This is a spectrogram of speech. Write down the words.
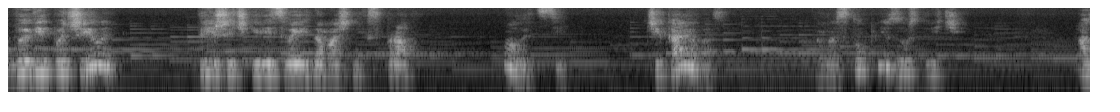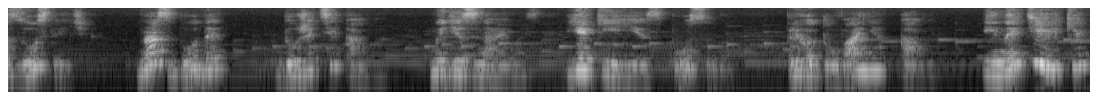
Ви відпочили трішечки від своїх домашніх справ? Молодці. Чекаю вас на наступній зустрічі. А зустріч нас буде дуже цікава. Ми дізнаємось, які є способи приготування кави. І не тільки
